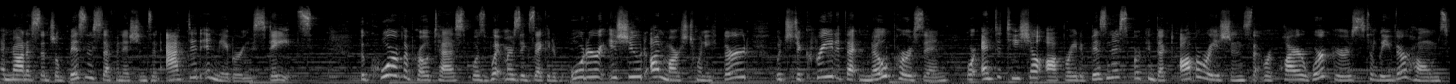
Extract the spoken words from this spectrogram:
and non essential business definitions enacted in neighboring states. The core of the protest was Whitmer's executive order issued on March 23rd, which decreed that no person or entity shall operate a business or conduct operations that require workers to leave their homes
